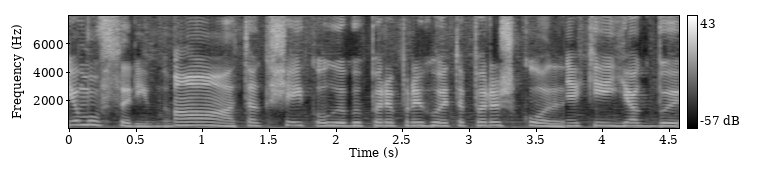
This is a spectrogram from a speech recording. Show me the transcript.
йому все рівно. А так ще й коли ви перепригуєте перешкоди, які, якби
